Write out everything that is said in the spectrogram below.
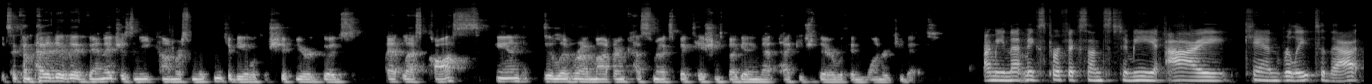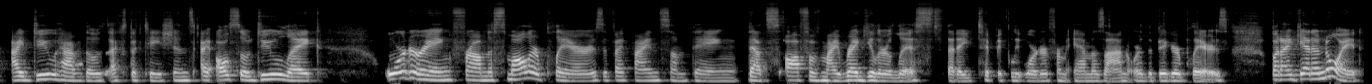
it's a competitive advantage as an e commerce merchant to be able to ship your goods at less costs and deliver on modern customer expectations by getting that package there within one or two days. I mean, that makes perfect sense to me. I can relate to that. I do have those expectations. I also do like ordering from the smaller players if I find something that's off of my regular list that I typically order from Amazon or the bigger players. But I get annoyed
